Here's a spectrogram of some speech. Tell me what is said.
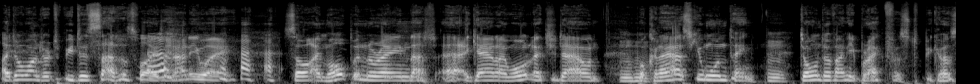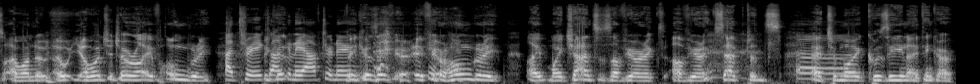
I don't want her to be dissatisfied in any way. So I'm hoping, Lorraine, that uh, again I won't let you down. Mm-hmm. But can I ask you one thing? Mm. Don't have any breakfast because I want to I want you to arrive hungry At three o'clock Because- in the afternoon. Because if you're if you're hungry, I, my chances of your ex, of your acceptance uh, to my cuisine, I think, are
